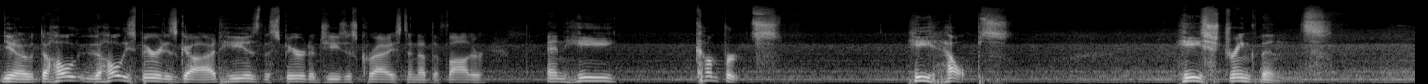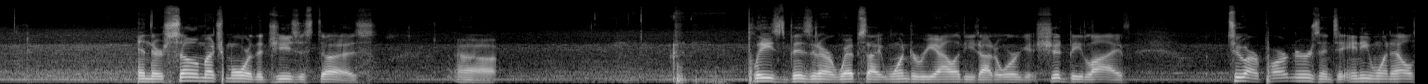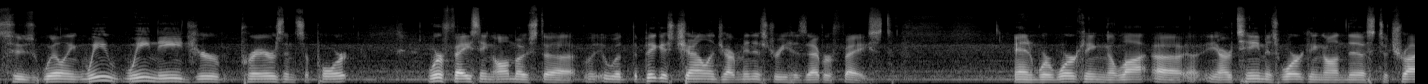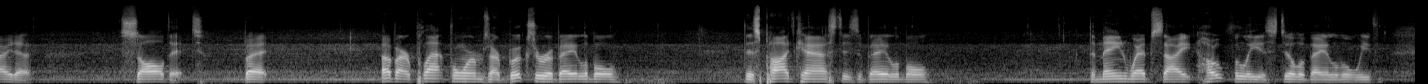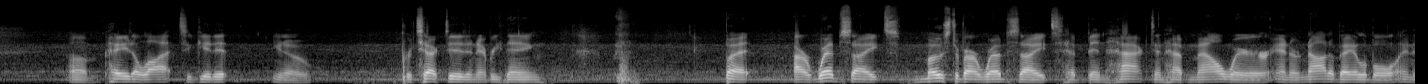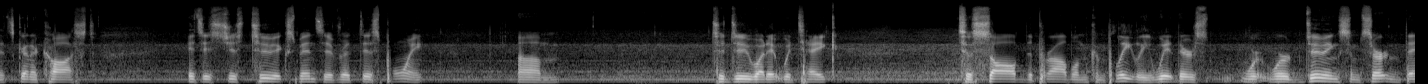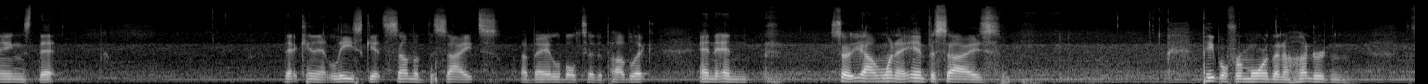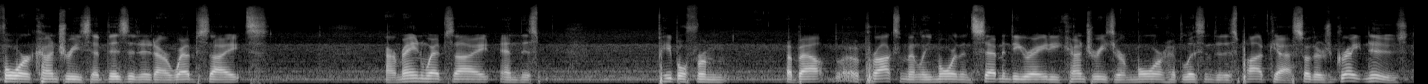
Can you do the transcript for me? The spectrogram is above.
you know, the Holy the Holy Spirit is God. He is the spirit of Jesus Christ and of the Father, and he comforts. He helps. He strengthens. And there's so much more that Jesus does. Uh, please visit our website, wonderreality.org. It should be live. To our partners and to anyone else who's willing, we, we need your prayers and support. We're facing almost uh, the biggest challenge our ministry has ever faced and we're working a lot. Uh, you know, our team is working on this to try to solve it. But of our platforms, our books are available. This podcast is available. The main website, hopefully, is still available. We've um, paid a lot to get it, you know, protected and everything. But our websites, most of our websites have been hacked and have malware and are not available, and it's going to cost. It's it's just too expensive at this point um, to do what it would take to solve the problem completely. We, there's we're, we're doing some certain things that that can at least get some of the sites available to the public, and and so, yeah, I want to emphasize people from more than 104 countries have visited our websites, our main website, and this people from about approximately more than 70 or 80 countries or more have listened to this podcast. So there's great news.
